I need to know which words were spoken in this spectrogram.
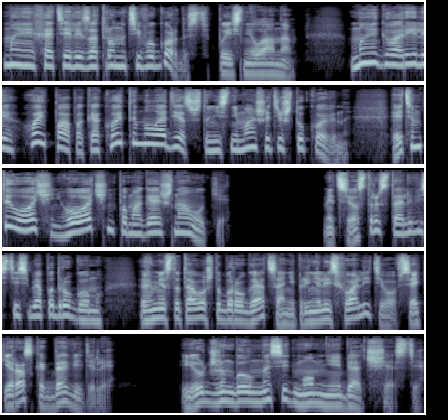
«Мы хотели затронуть его гордость», — пояснила она. Мы говорили, «Ой, папа, какой ты молодец, что не снимаешь эти штуковины. Этим ты очень, очень помогаешь науке». Медсестры стали вести себя по-другому. Вместо того, чтобы ругаться, они принялись хвалить его всякий раз, когда видели. Юджин был на седьмом небе от счастья.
